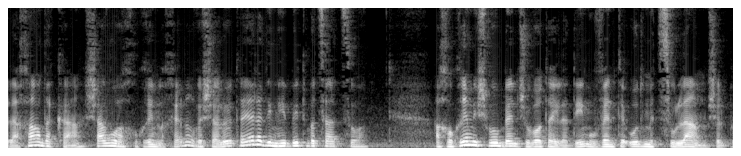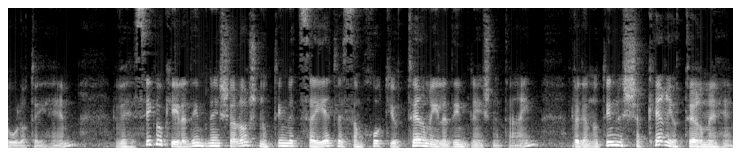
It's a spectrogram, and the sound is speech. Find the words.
לאחר דקה שבו החוקרים לחדר ושאלו את הילד אם הביט בצעצוע. החוקרים ישבו בין תשובות הילדים ובין תיעוד מצולם של פעולותיהם, והסיקו כי ילדים בני שלוש נוטים לציית לסמכות יותר מילדים בני שנתיים, וגם נוטים לשקר יותר מהם.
